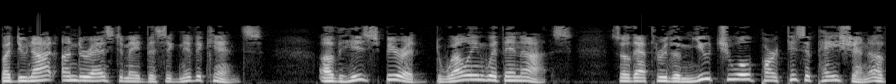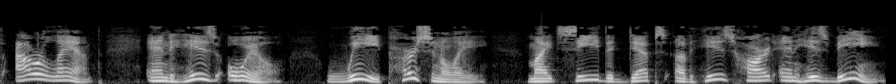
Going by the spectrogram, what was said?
But do not underestimate the significance of His Spirit dwelling within us, so that through the mutual participation of our lamp and His oil, we personally might see the depths of His heart and His being.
